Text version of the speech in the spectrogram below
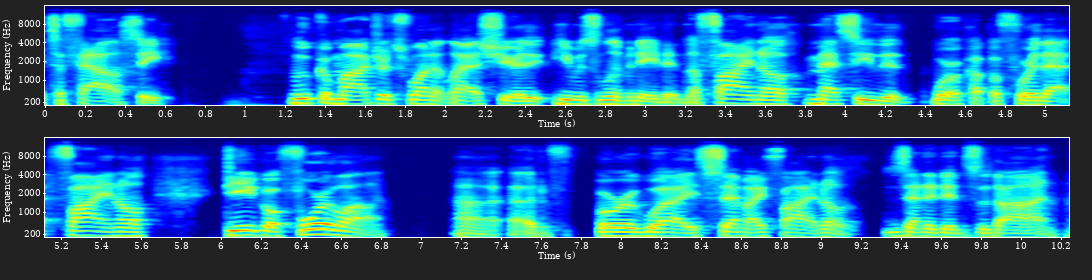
It's a fallacy. Luka Modric won it last year. He was eliminated in the final. Messi, the World Cup before that final. Diego Forlan uh, out of Uruguay semifinal, Zinedine Zidane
